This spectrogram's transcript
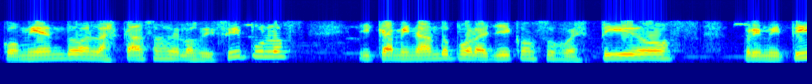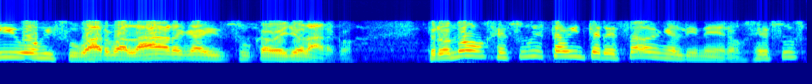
comiendo en las casas de los discípulos y caminando por allí con sus vestidos primitivos y su barba larga y su cabello largo. Pero no, Jesús estaba interesado en el dinero. Jesús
